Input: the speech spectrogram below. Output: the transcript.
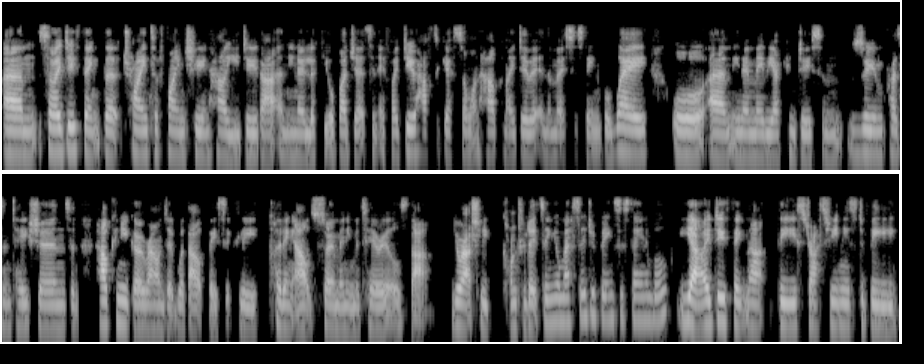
Um, so i do think that trying to fine tune how you do that and you know look at your budgets and if i do have to gift someone how can i do it in the most sustainable way? Or um, you know maybe i can do some zoom presentations and how can you go around it without basically putting out so many materials that you're actually contradicting your message of being sustainable. Yeah, I do think that the strategy needs to be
